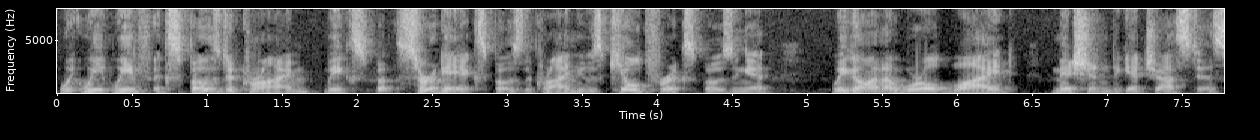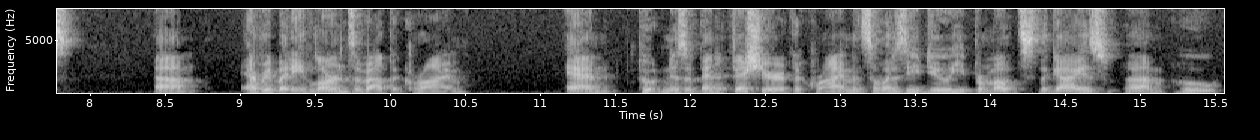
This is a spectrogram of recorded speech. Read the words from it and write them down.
we, we, have exposed a crime. We expo- Sergei exposed the crime. He was killed for exposing it. We go on a worldwide mission to get justice. Um, everybody learns about the crime, and Putin is a beneficiary of the crime. And so, what does he do? He promotes the guys um, who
